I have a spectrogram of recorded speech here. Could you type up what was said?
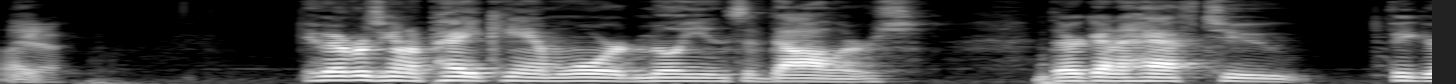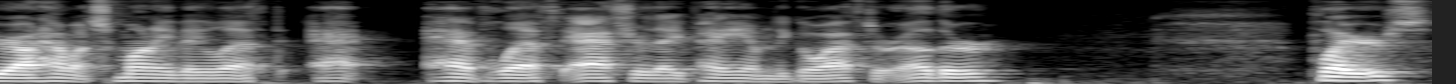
Like yeah. whoever's going to pay Cam Ward millions of dollars, they're going to have to figure out how much money they left at, have left after they pay him to go after other players.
